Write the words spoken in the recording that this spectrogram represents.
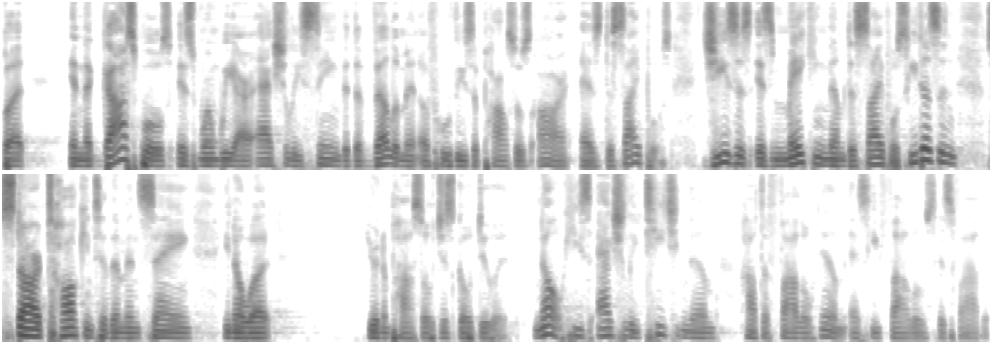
But in the Gospels is when we are actually seeing the development of who these apostles are as disciples. Jesus is making them disciples. He doesn't start talking to them and saying, you know what, you're an apostle, just go do it. No, he's actually teaching them how to follow him as he follows his Father.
